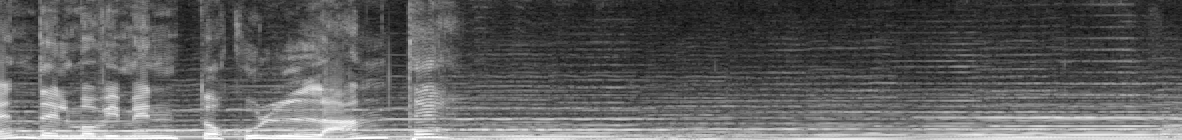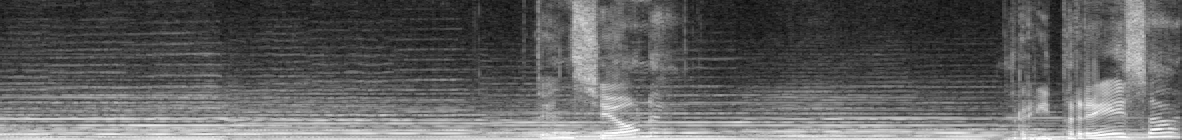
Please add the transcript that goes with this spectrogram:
Riprende il movimento cullante. Tensione. Ripresa.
